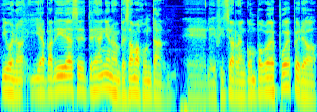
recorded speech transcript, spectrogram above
Y bueno, y a partir de hace tres años nos empezamos a juntar. Eh, el edificio arrancó un poco después, pero,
